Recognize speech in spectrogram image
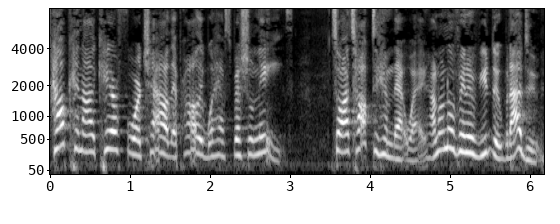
How can I care for a child that probably will have special needs? So I talk to him that way. I don't know if any of you do, but I do.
